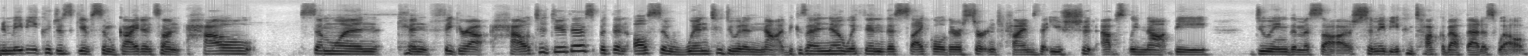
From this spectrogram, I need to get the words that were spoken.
You know, maybe you could just give some guidance on how someone can figure out how to do this, but then also when to do it and not. Because I know within this cycle, there are certain times that you should absolutely not be doing the massage. So maybe you can talk about that as well.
